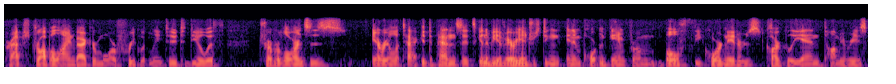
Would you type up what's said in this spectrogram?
perhaps drop a linebacker more frequently to to deal with Trevor Lawrence's aerial attack? It depends. It's going to be a very interesting and important game from both the coordinators, Clark Lea and Tommy Rees.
